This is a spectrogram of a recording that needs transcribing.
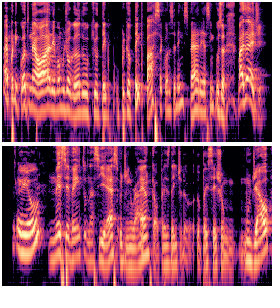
Mas por enquanto não é hora e vamos jogando o que o tempo. Porque o tempo passa quando você nem espera e assim funciona. Mas, Ed, Eu? nesse evento, na CES, o Jim Ryan, que é o presidente do, do PlayStation Mundial,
